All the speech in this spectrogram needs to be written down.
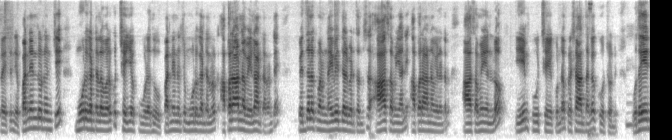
ప్రయత్నం చేయాలి. పన్నెండు నుంచి మూడు గంటల వరకు చెయ్యకూడదు. పన్నెండు నుంచి మూడు గంటల వరకు అపరాహ్న వేళ అంటారు. అంటే పెద్దలకు మనం నైవేద్యాలు పెడతాం చూస్తే ఆ సమయాన్ని అపరాహ్న వేళ అంటారు. ఆ సమయంలో ఏం పూజ చేయకుండా ప్రశాంతంగా కూర్చోండి. ఉదయం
